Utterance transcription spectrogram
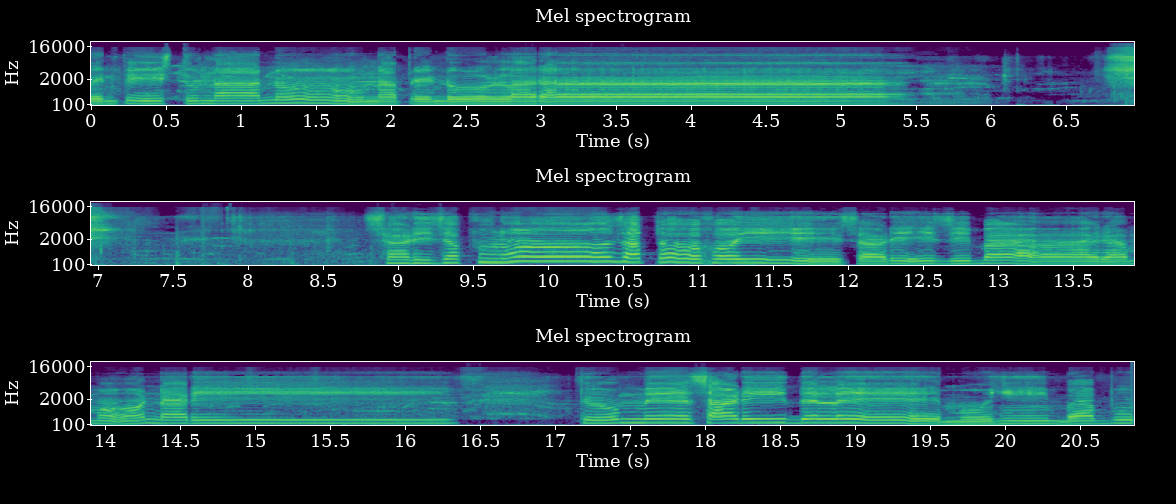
వినిపిస్తున్నాను నా ఫ్రెండులరా চাৰি জাপুৰ জাত হৈ চাৰি জীৱা ৰাম নাৰী তুমি চাৰি দেলে মহি বাবু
